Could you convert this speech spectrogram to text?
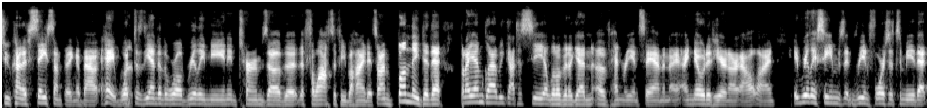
to kind of say something about, hey, what Right. does the end of the world really mean in terms of the the philosophy behind it? So I'm bummed they did that, but I am glad we got to see a little bit again of Henry and Sam. And I, I noted here in our outline, it really seems and reinforces to me that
